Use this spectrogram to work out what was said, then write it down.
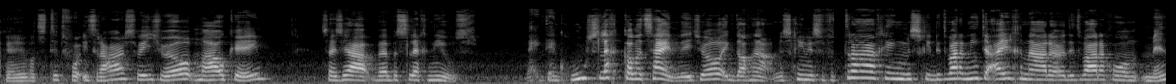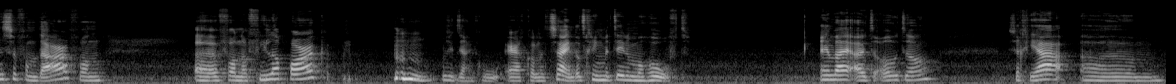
oké, wat is dit voor iets raars, weet je wel? Maar oké. Zij zei, ja, we hebben slecht nieuws. Nee, ik denk, hoe slecht kan het zijn, weet je wel? Ik dacht, nou, misschien is er vertraging, misschien... Dit waren niet de eigenaren, dit waren gewoon mensen vandaar, van, uh, van een villa park. dus ik denk, hoe erg kan het zijn? Dat ging meteen in mijn hoofd. En wij uit de auto. Zeg, ja, um,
